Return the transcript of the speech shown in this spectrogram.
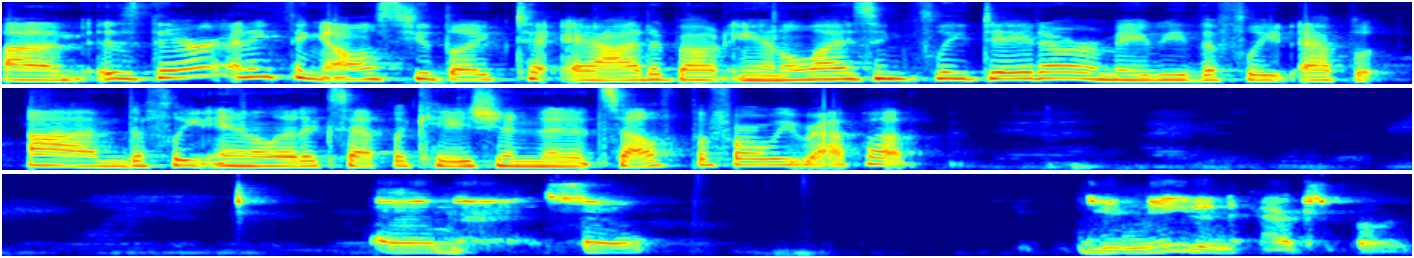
Um, is there anything else you'd like to add about analyzing fleet data, or maybe the fleet app- um, the fleet analytics application in itself before we wrap up? Um, so, you need an expert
